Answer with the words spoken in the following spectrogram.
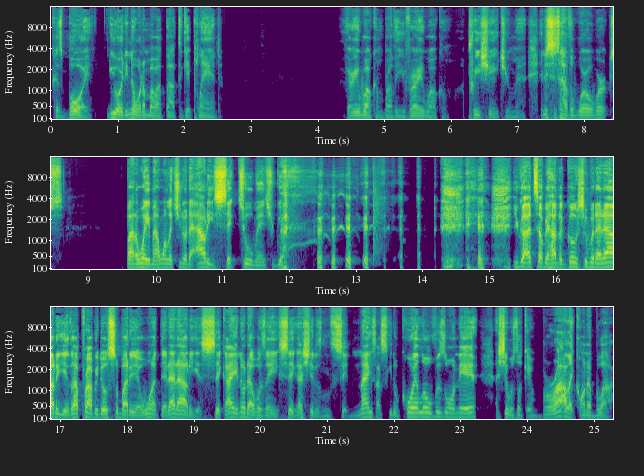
Cause boy, you already know what I'm about to get planned. Very welcome, brother. You're very welcome. Appreciate you, man. And this is how the world works. By the way, man, I want to let you know that Audi's sick too, man. You got you gotta tell me how negotiable that Audi is. I probably know somebody that want that. That Audi is sick. I didn't know that was a sick. That shit is sitting nice. I see them coilovers on there. That shit was looking brolic on the block.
